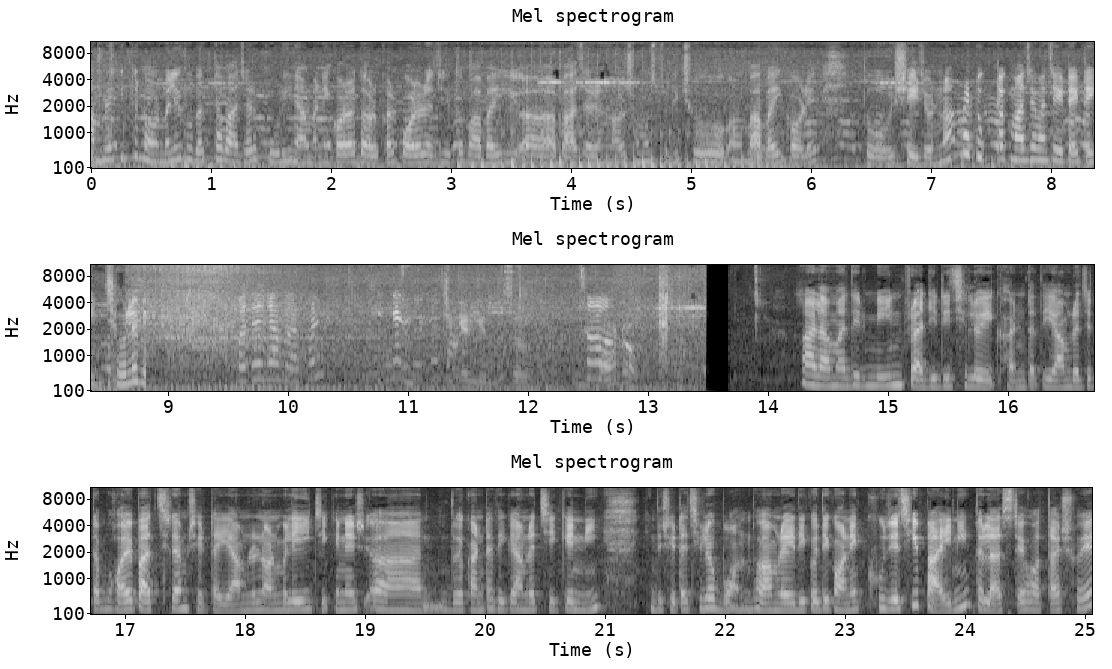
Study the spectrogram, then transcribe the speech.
আমরা কিন্তু নর্মালি খুব একটা বাজার করি না মানে করার দরকার পড়ে না যেহেতু বাবাই বাজারে নল সমস্ত কিছু বাবাই করে। তো সেই জন্য আমরা টুকটাক মাঝে মাঝে এটা এটা ইচ্ছে হলে কোথায় যাব এখন? চিকেন চিকেন কিনতে চলো চলো আর আমাদের মেইন ট্র্যাজেডি ছিল এখানটাতেই আমরা যেটা ভয় পাচ্ছিলাম সেটাই। আমরা নর্মালি এই চিকেনের দোকানটা থেকে আমরা চিকেন নিই, কিন্তু সেটা ছিল বন্ধ। আমরা এদিক ওদিক অনেক খুঁজেছি, পাইনি। তো লাস্টে হতাশ হয়ে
